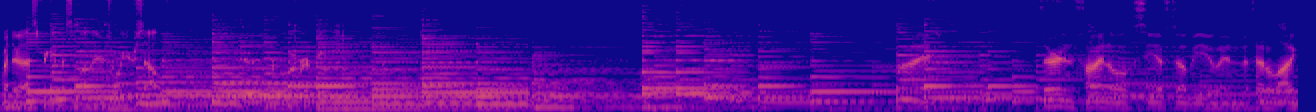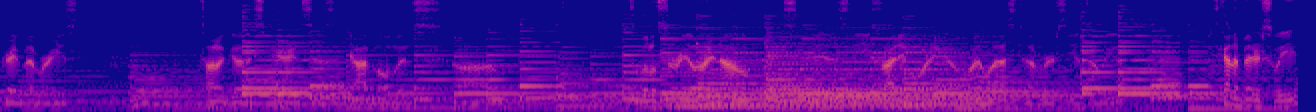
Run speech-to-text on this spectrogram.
whether that's forgiveness of others or yourself, or whoever my third and final CFW, and I've had a lot of great memories. Ton of good experiences and God moments. Surreal right now. This is the Friday morning of my last ever CFW. It's kind of bittersweet.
